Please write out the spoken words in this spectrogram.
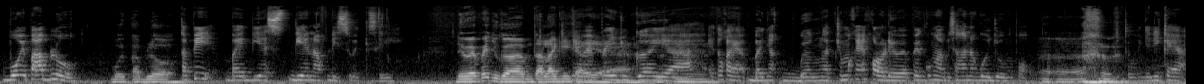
Boy Pablo, Boy Pablo. tapi by the, the end of this week sih. DWP juga bentar lagi kali DWP ya. juga ya, Mm-mm. itu kayak banyak banget. Cuma kayak kalau DWP gue nggak bisa karena gue jompo. Heeh. Gitu. Jadi kayak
